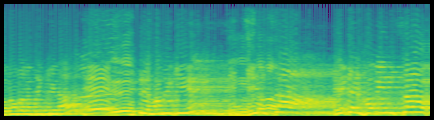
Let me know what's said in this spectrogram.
কথা বলে ঠিক কিনা। এটাই হবে কি। ইনসাফ এটাই হবে ইনসাফ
